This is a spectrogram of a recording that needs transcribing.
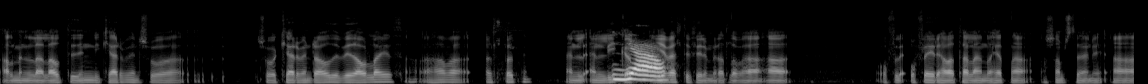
almennilega látið inn í kerfin svo að, svo að kerfin ráði við álægið að hafa öll börnin. En, en líka Já. ég velti fyrir mér allavega að og, fle og fleiri hafa talað um það hérna á samstöðinni að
